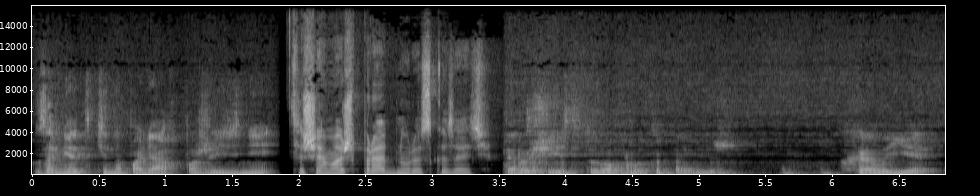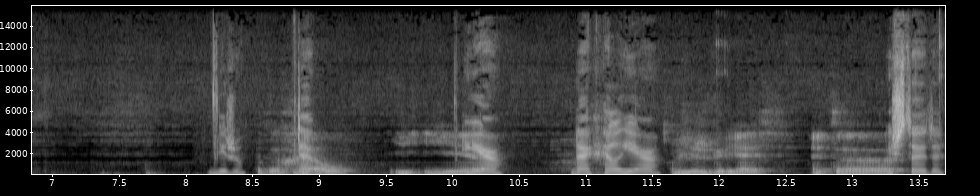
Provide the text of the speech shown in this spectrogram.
заметки на полях по жизни. Слушай, а можешь про одну рассказать? Короче, есть татуировка вот такая, видишь? Hell yeah. Вижу. Это hell да. и yeah. yeah. Да, hell yeah. Видишь грязь? Это... И что это?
